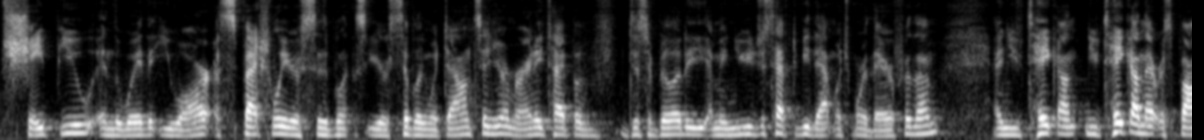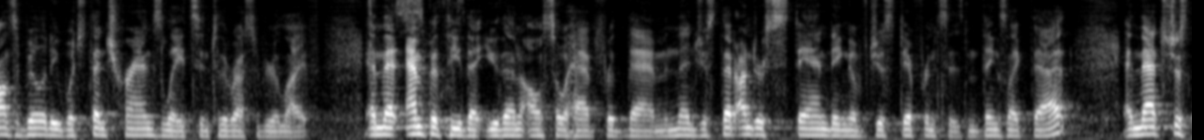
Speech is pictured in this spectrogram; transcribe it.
shape you in the way that you are, especially your sibling, your sibling with Down syndrome or any type of disability. I mean, you just have to be that much more there for them, and you take on you take on that responsibility, which then translates into the rest of your life, and that empathy that you then also have for them, and then just that understanding of just differences and things like that, and that's just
